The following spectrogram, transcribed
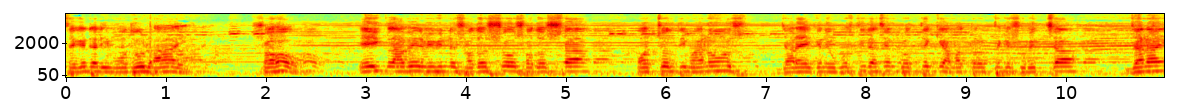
সেক্রেটারি মধু রায় সহ এই ক্লাবের বিভিন্ন সদস্য, সদস্যা, পথচলতি মানুষ যারা এখানে উপস্থিত আছেন, প্রত্যেককে আমার তরফ থেকে শুভেচ্ছা জানাই।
